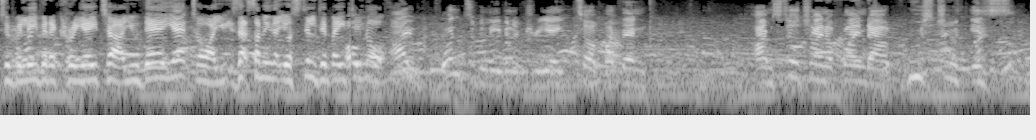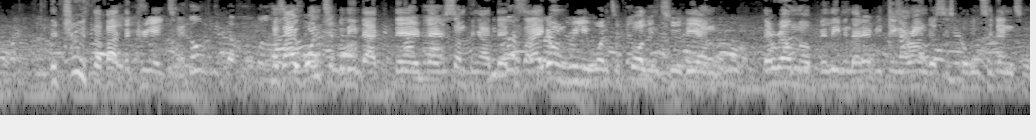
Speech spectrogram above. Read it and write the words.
to believe in a creator, are you there yet, or are you? Is that something that you're still debating? Oh no, or I want to believe in a creator, but then I'm still trying to find out whose truth is the truth about the creator. Because I want to believe that there there's something out there. Because I don't really want to fall into the um, the realm of believing that everything around us is coincidental.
